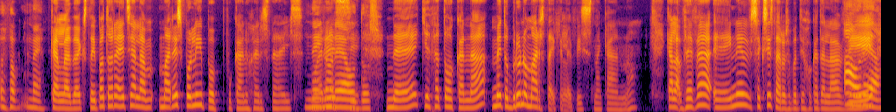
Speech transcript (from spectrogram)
Ε, θα- ναι. Καλά, εντάξει, το είπα τώρα έτσι, αλλά μ' αρέσει πολύ η pop που κάνει ο Χάρι Styles. Ναι, Μ' είναι ωραία αρέσει. όντως. Ναι, και θα το έκανα. Με τον Bruno Mars θα ήθελα επίσης να κάνω. Καλά, βέβαια ε, είναι σεξίσταρος από ό,τι έχω καταλάβει. Α, ωραία.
